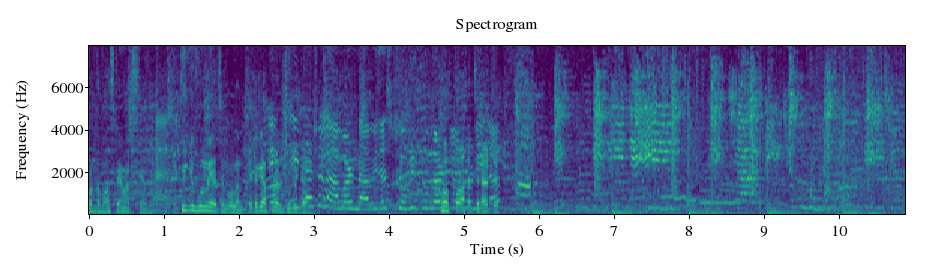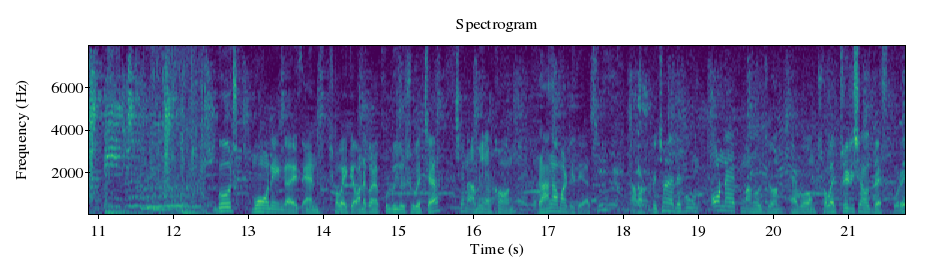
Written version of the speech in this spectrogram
ফর দ্য ফার্স্ট টাইম আসছেন হ্যাঁ। কি কি ফুল নিয়েছেন বলেন এটা কি আপনার ছবিটা আসলে আমার না আমি জাস্ট ছবি তোলার জন্য আচ্ছা, আচ্ছা। গুড মর্নিং গাইজ অ্যান্ড সবাইকে অনেক অনেক ফুল বিজুর শুভেচ্ছা। আছেন, আমি এখন রাঙামাটিতে আছি। আমার পেছনে দেখুন অনেক মানুষজন এবং সবাই ট্রেডিশনাল ড্রেস পরে।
